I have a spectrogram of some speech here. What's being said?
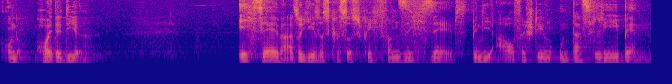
und heute dir, ich selber, also Jesus Christus spricht von sich selbst, bin die Auferstehung und das Leben.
